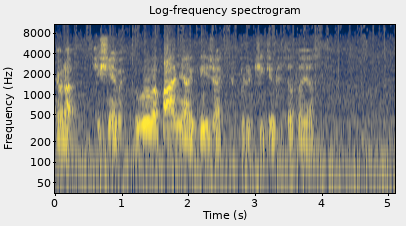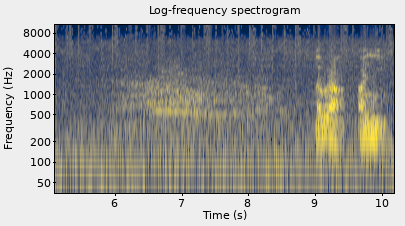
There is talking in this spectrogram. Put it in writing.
Dobra, ciśniemy. Kurwa panie, jak bliżej, jak prucikiem czy co to jest. Dobra, pani.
